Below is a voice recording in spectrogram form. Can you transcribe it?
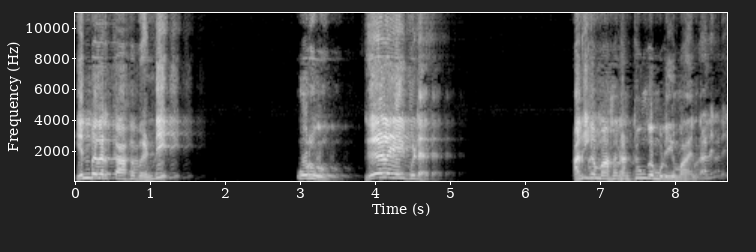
என்பதற்காக வேண்டி ஒரு ஏழையை விட அதிகமாக நான் தூங்க முடியுமா என்றால் இல்லை.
